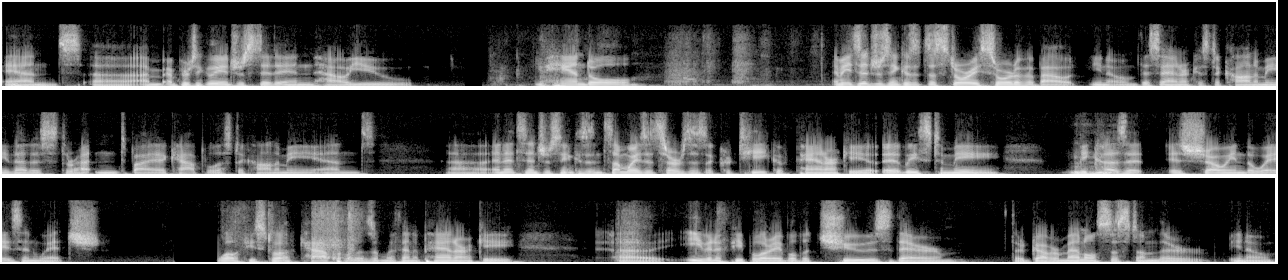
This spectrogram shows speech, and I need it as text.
and uh, I'm, I'm particularly interested in how you you handle. I mean, it's interesting because it's a story sort of about you know this anarchist economy that is threatened by a capitalist economy, and uh, and it's interesting because in some ways it serves as a critique of panarchy, at, at least to me, Mm-hmm. because mm-hmm. it is showing the ways in which, well, if you still have capitalism within a panarchy, uh, even if people are able to choose their their governmental system, their you know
